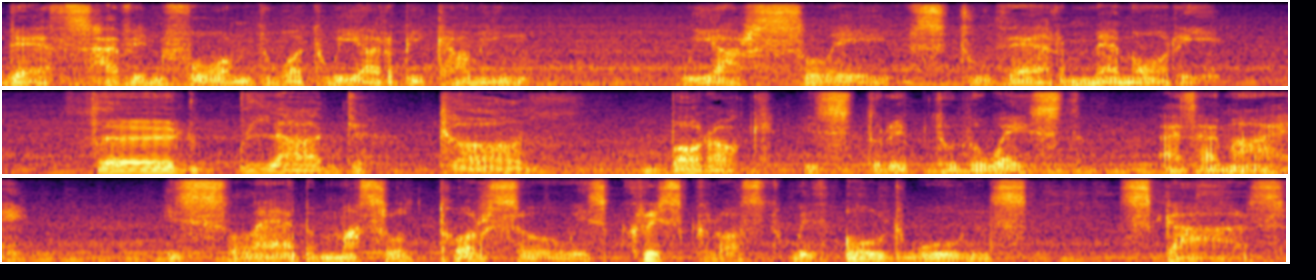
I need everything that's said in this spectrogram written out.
deaths have informed what we are becoming. We are slaves to their memory. Third blood, Khârn. Borok is stripped to the waist, as am I. His slab-muscled torso is crisscrossed with old wounds, scars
